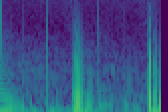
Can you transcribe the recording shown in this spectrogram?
Oh!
